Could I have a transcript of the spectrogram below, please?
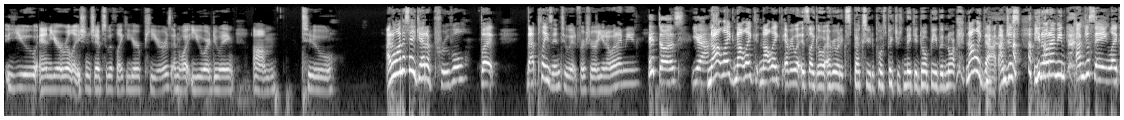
you and your relationships with like your peers and what you are doing um to I don't want to say get approval, but that plays into it for sure, you know what I mean? It does. Yeah. Not like not like not like everyone it's like oh everyone expects you to post pictures naked, don't be the norm. Not like that. I'm just you know what I mean? I'm just saying like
